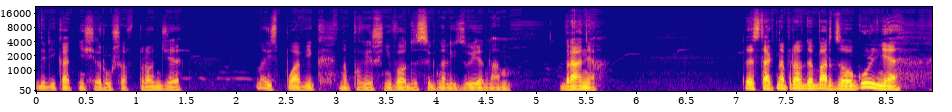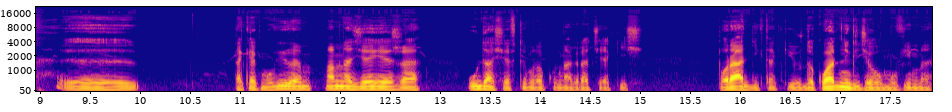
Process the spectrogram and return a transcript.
delikatnie się rusza w prądzie. No i spławik na powierzchni wody sygnalizuje nam brania. To jest tak naprawdę bardzo ogólnie. Yy, tak jak mówiłem, mam nadzieję, że uda się w tym roku nagrać jakiś poradnik taki już dokładny, gdzie omówimy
